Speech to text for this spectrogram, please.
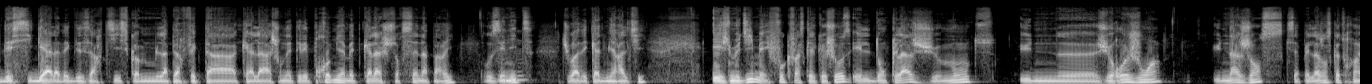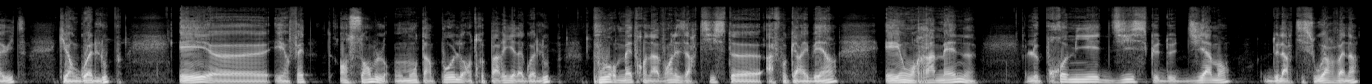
des cigales avec des artistes comme La Perfecta, Kalash. On était les premiers à mettre Kalash sur scène à Paris, au Zénith, tu vois, avec Admiralty. Et je me dis, mais il faut que je fasse quelque chose. Et donc là, je monte une, euh, je rejoins une agence qui s'appelle l'agence 88, qui est en Guadeloupe. Et, euh, et en fait, ensemble, on monte un pôle entre Paris et la Guadeloupe pour mettre en avant les artistes euh, afro-caribéens. Et on ramène le premier disque de diamant de l'artiste Wervana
